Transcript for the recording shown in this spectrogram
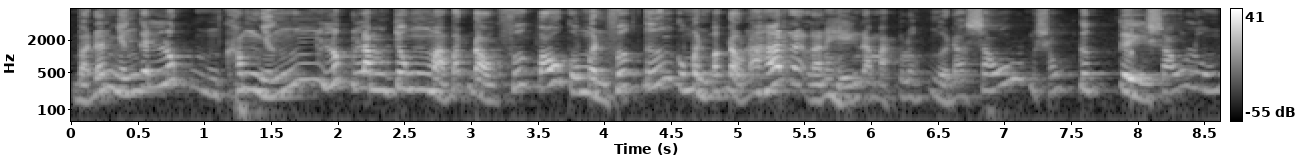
Và đến những cái lúc không những lúc lâm chung mà bắt đầu phước báu của mình phước tướng của mình bắt đầu nó hết đó, là nó hiện ra mặt luôn. Người đó xấu xấu cực kỳ xấu luôn.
